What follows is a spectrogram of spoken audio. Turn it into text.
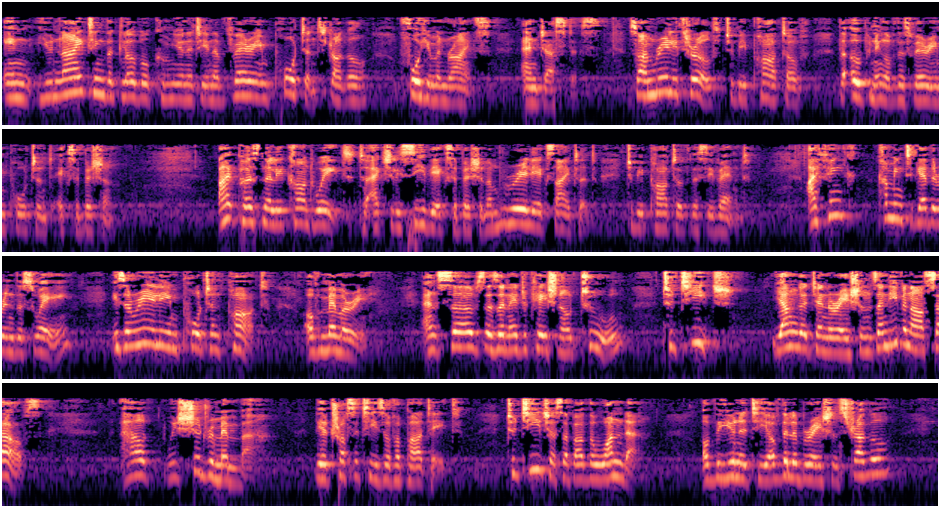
in uniting the global community in a very important struggle for human rights and justice. So I'm really thrilled to be part of the opening of this very important exhibition. I personally can't wait to actually see the exhibition. I'm really excited to be part of this event. I think coming together in this way is a really important part of memory and serves as an educational tool to teach younger generations and even ourselves how we should remember the atrocities of apartheid, to teach us about the wonder of the unity of the liberation struggle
